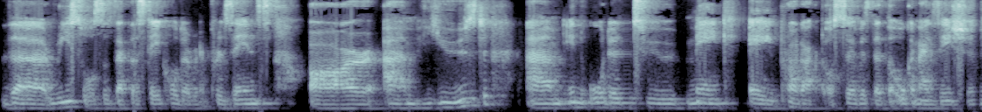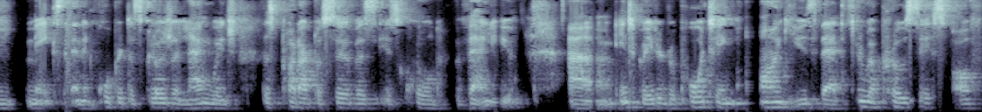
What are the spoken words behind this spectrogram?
the resources that the stakeholder represents are um, used um, in order to make a product or service that the organization makes. And in corporate disclosure language, this product or service is called value. Um, integrated reporting argues that through a process of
